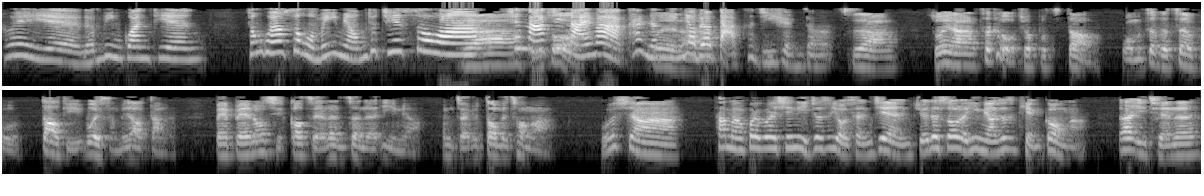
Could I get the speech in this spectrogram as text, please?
对耶，人命关天，中国要送我们疫苗，我们就接受啊，啊先拿进来嘛，看人民要不要打，自己选择。是啊，所以啊，这个我就不知道，我们这个政府到底为什么要打？北北东西高责认证的疫苗，他们才去动没冲啊？我想啊，他们会不会心里就是有成见，觉得收了疫苗就是舔供啊？那以前呢，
